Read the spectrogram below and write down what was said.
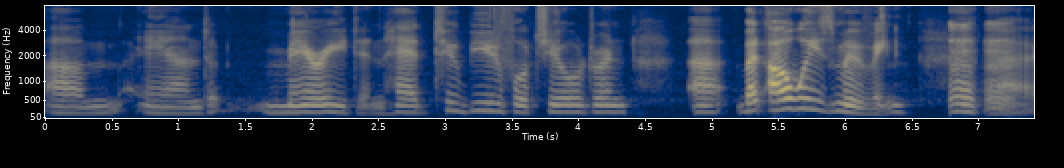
um, and married and had two beautiful children, uh, but always moving. Mhm. Uh,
